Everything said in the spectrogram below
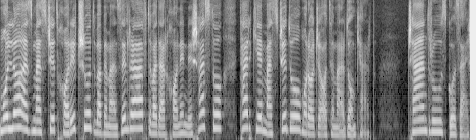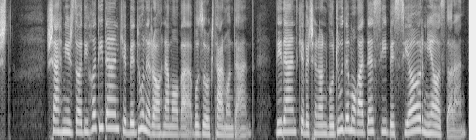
ملا از مسجد خارج شد و به منزل رفت و در خانه نشست و ترک مسجد و مراجعات مردم کرد چند روز گذشت. شهمیرزادی ها دیدند که بدون راهنما و بزرگتر مانده اند. دیدند که به چنان وجود مقدسی بسیار نیاز دارند.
